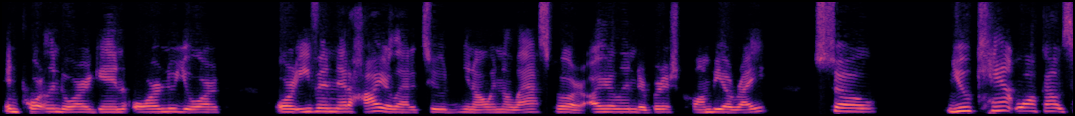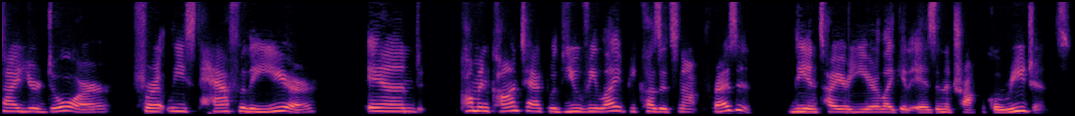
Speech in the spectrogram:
in portland oregon or new york or even at a higher latitude you know in alaska or ireland or british columbia right so you can't walk outside your door for at least half of the year and come in contact with UV light because it's not present the entire year like it is in the tropical regions.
